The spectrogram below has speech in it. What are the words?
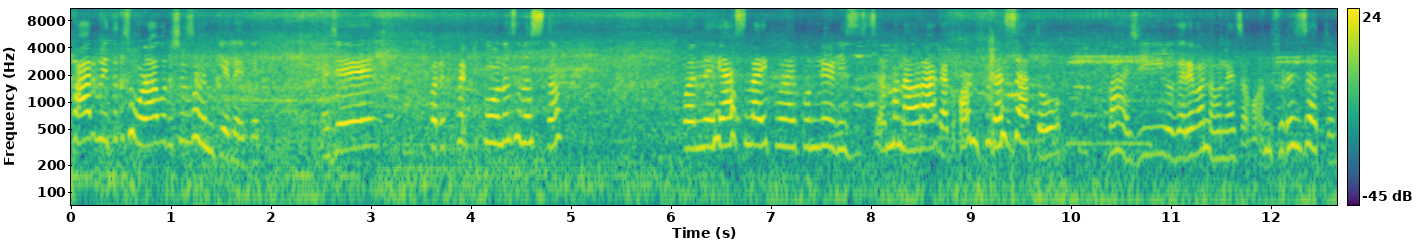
फार मी तर सोळा वर्ष सहन केलं आहे ते. म्हणजे परफेक्ट कोणच नसतं. पण हे असलं ऐकून ऐकून लेडीजच्या मनावर आघात कॉन्फिडन्स जातो. भाजी वगैरे बनवण्याचा कॉन्फिडन्स जातो.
